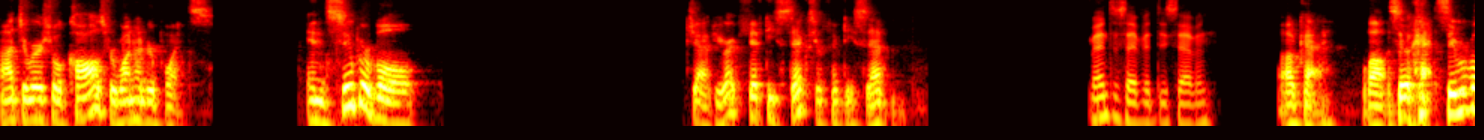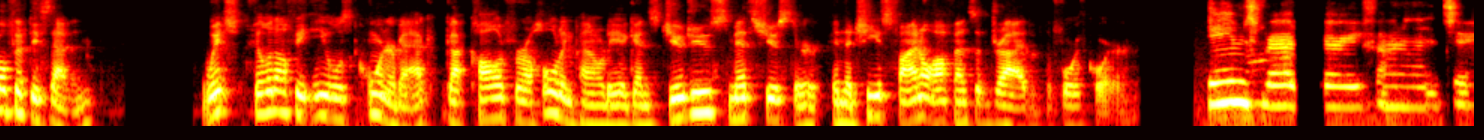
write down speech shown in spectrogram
Controversial calls for 100 points. In Super Bowl, Jeff, you're right 56 or 57? Meant to say 57. Okay. Well, so okay, Super Bowl 57. Which Philadelphia Eagles cornerback got called for a holding penalty against Juju Smith Schuster in the Chiefs' final offensive drive of the fourth quarter? James Bradberry, final answer.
